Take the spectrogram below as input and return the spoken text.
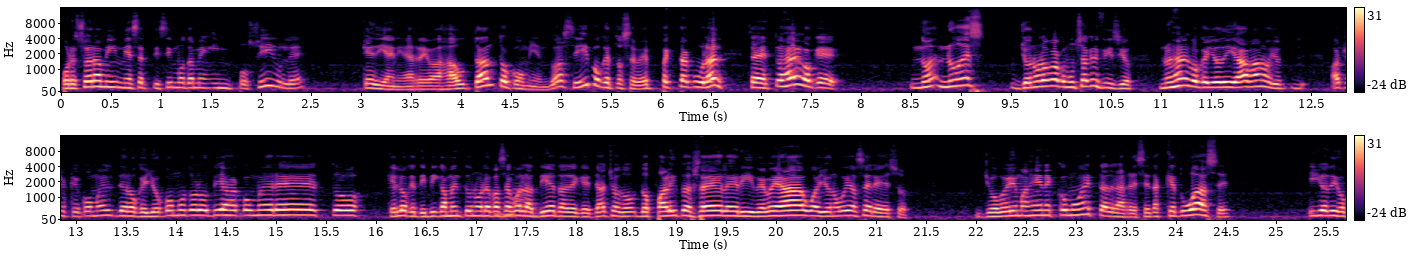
Por eso era mi, mi escepticismo también. Imposible que Diane haya rebajado tanto comiendo así, porque esto se ve espectacular. O sea, esto es algo que no, no es, yo no lo veo como un sacrificio, no es algo que yo diga, ah, mano, yo, hacho, es que comer de lo que yo como todos los días a comer esto, que es lo que típicamente uno le pasa con las dietas, de que, chacho, do- dos palitos de celery, bebe agua, yo no voy a hacer eso. Yo veo imágenes como esta de las recetas que tú haces, y yo digo,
